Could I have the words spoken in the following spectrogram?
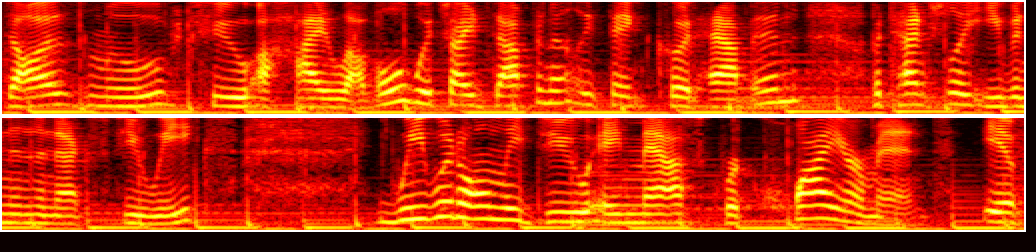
does move to a high level, which I definitely think could happen, potentially even in the next few weeks, we would only do a mask requirement if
